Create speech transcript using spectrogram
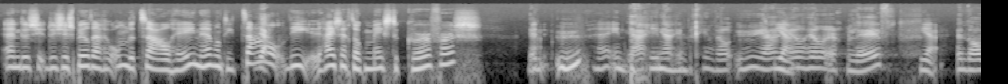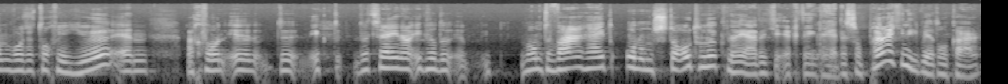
En dus, je- dus je speelt eigenlijk om de taal heen, hè? Want die taal, die, hij zegt ook meeste curvers. En u, hè, in het begin. ja, in het begin wel u, ja. Heel, heel erg beleefd. Ja. En dan wordt het toch weer je. En, maar gewoon, eh, de, ik, dat zei je nou, ik wilde... eh, want de waarheid onomstotelijk. Nou ja, dat je echt denkt, nou ja, dat zo praat je niet met elkaar.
